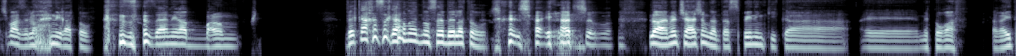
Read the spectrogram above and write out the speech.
שמע, זה לא היה נראה טוב, זה- היה נראה bum. וככה סגרנו את נושא בלאטור, שהיה שבוע. לא, האמת שהיה שם גם את ה spinning kick המטורף. אתה ראית?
